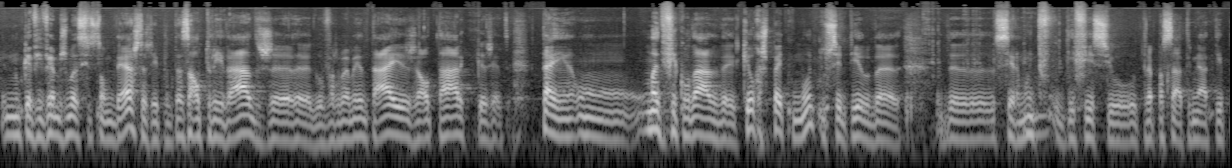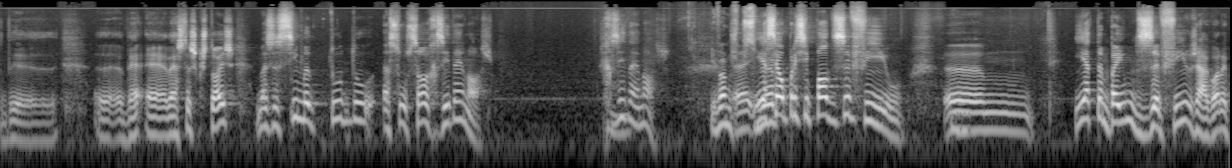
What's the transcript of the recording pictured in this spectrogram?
nunca vivemos uma situação destas, e portanto as autoridades governamentais, autárquicas, têm um, uma dificuldade que eu respeito muito, no sentido de, de ser muito difícil ultrapassar determinado tipo de, de, eh, destas questões, mas acima de tudo a solução reside em nós. Reside em nós. E, vamos eh, perceber... esse é o principal desafio. Uhum. Um, e é também um desafio, já agora,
